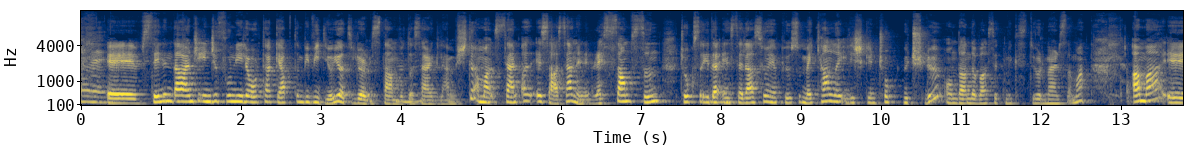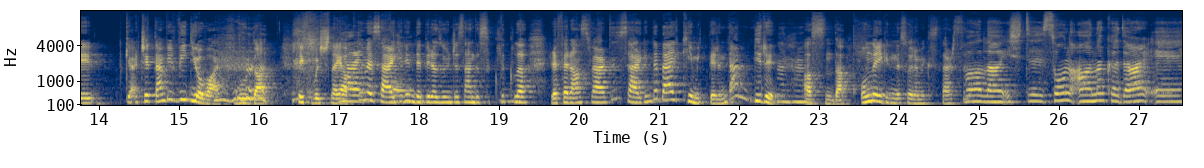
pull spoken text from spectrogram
Evet. E, senin daha önce İnci Furni ile ortak yaptığın bir videoyu hatırlıyorum İstanbul'da sergilenmişti. Ama sen esasen hani ressamsın. Çok sayıda enstelasyon yapıyorsun. Mekanla ilişkin çok güçlü. Ondan da bahsetmek istiyorum her zaman. Ama... E, gerçekten bir video var burada tek başına yaptım Yani, ve serginin evet. de biraz önce sen de sıklıkla referans verdin. Serginde bel kemiklerinden biri aslında. Onunla ilgili ne söylemek istersin? Valla işte son ana kadar e,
